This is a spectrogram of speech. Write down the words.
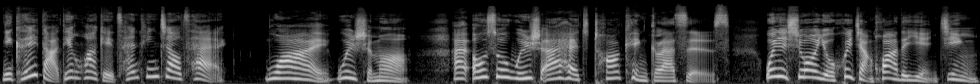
你可以打电话给餐厅叫菜。 Why？为什么 ？I also wish I had talking glasses。我也希望有会讲话的眼镜。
